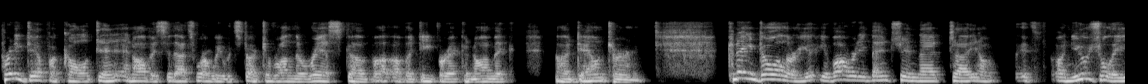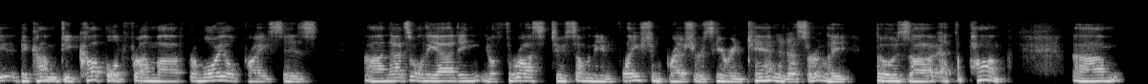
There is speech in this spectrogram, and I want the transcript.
pretty difficult. And, obviously, that's where we would start to run the risk of, of a deeper economic uh, downturn. Canadian dollar, you, have already mentioned that uh, you know it's unusually become decoupled from uh, from oil prices, uh, and that's only adding you know thrust to some of the inflation pressures here in Canada. Certainly those uh, at the pump. Um,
